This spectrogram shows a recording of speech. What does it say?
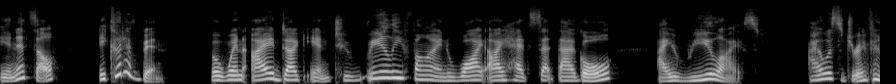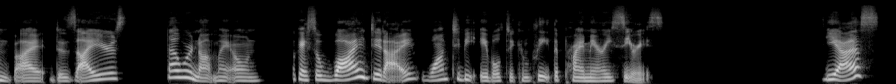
In itself, it could have been. But when I dug in to really find why I had set that goal, I realized I was driven by desires that were not my own. Okay, so why did I want to be able to complete the primary series? Yes,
